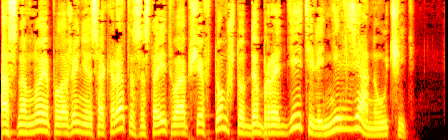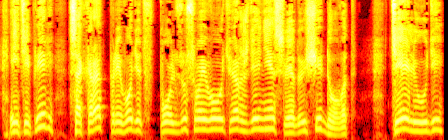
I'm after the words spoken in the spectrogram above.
Основное положение Сократа состоит вообще в том, что добродетели нельзя научить. И теперь Сократ приводит в пользу своего утверждения следующий довод. Те люди,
